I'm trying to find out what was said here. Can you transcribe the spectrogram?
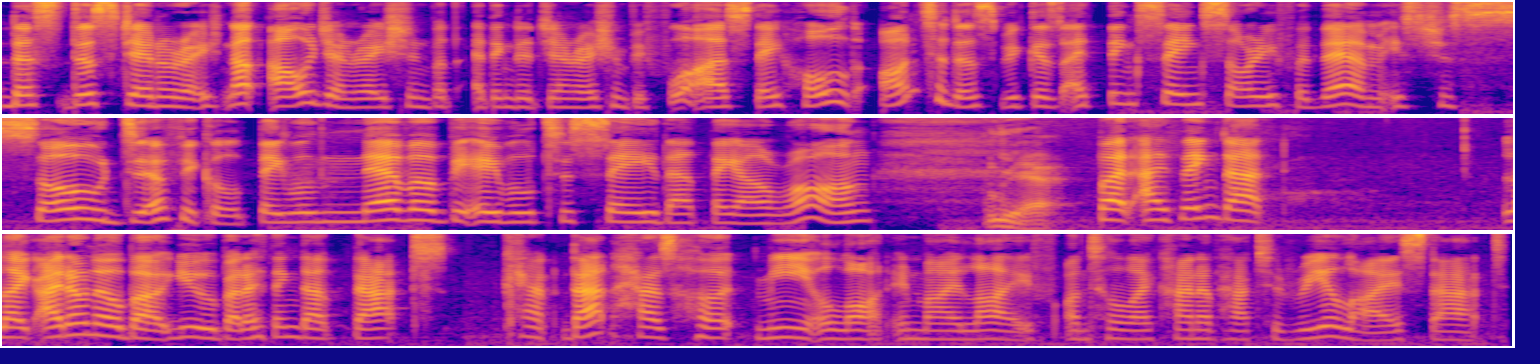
this this generation, not our generation, but I think the generation before us, they hold on to this because I think saying sorry for them is just so difficult. They will never be able to say that they are wrong. Yeah. But I think that, like, I don't know about you, but I think that that can that has hurt me a lot in my life until I kind of had to realize that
